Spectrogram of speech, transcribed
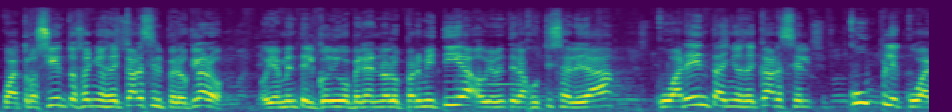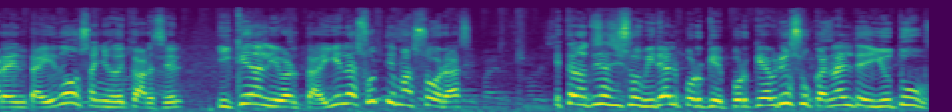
400 años de cárcel, pero claro, obviamente el Código Penal no lo permitía, obviamente la justicia le da 40 años de cárcel, cumple 42 años de cárcel y queda en libertad. Y en las últimas horas, esta noticia se hizo viral, ¿por qué? Porque abrió su canal de YouTube.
